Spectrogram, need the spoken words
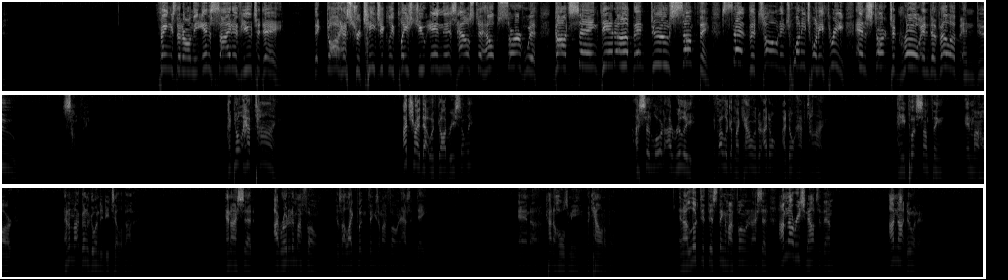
Things that are on the inside of you today that God has strategically placed you in this house to help serve with. God's saying, get up and do something. Set the tone in 2023 and start to grow and develop and do something. I don't have time. I tried that with God recently. I said, Lord, I really if I look at my calendar, I don't I don't have time. And he put something in my heart, and I'm not going to go into detail about it. And I said, I wrote it in my phone because I like putting things in my phone. It has a date. And uh, kind of holds me accountable. And I looked at this thing on my phone and I said, I'm not reaching out to them. I'm not doing it.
